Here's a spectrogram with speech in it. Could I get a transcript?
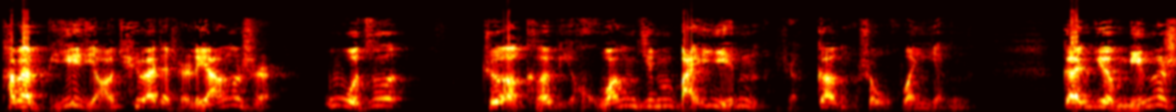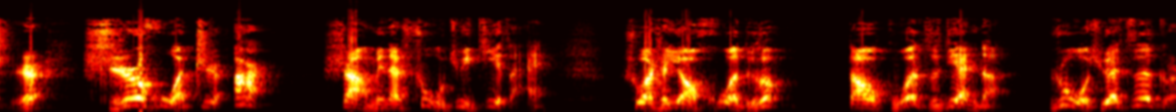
他们比较缺的是粮食物资，这可比黄金白银是更受欢迎。根据《明史·识货志二》上面的数据记载，说是要获得到国子监的入学资格。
